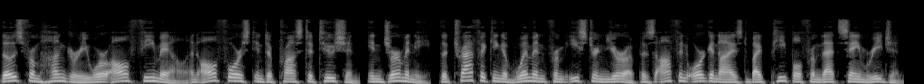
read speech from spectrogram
those from Hungary were all female and all forced into prostitution. In Germany, the trafficking of women from Eastern Europe is often organized by people from that same region.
